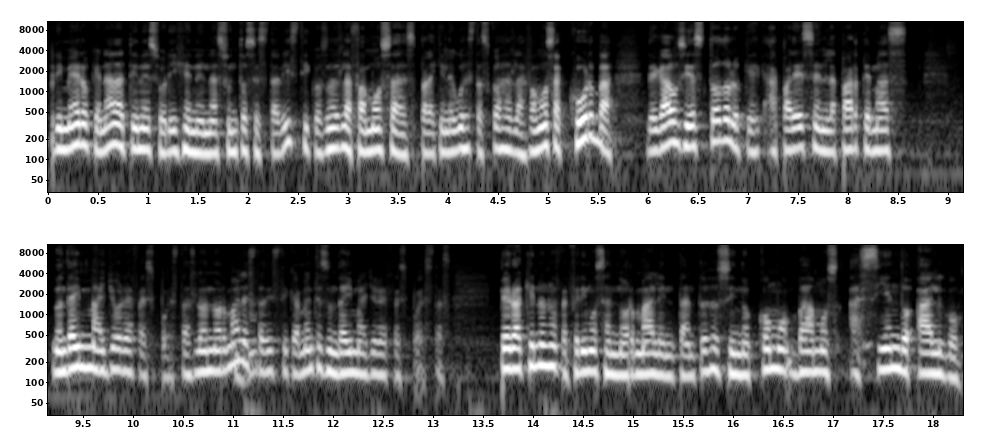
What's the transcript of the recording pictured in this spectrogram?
primero que nada, tiene su origen en asuntos estadísticos. No es la famosa, para quien le gusta estas cosas, la famosa curva de Gauss y es todo lo que aparece en la parte más, donde hay mayores respuestas. Lo normal estadísticamente es donde hay mayores respuestas. Pero aquí no nos referimos a normal en tanto eso, sino cómo vamos haciendo algo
